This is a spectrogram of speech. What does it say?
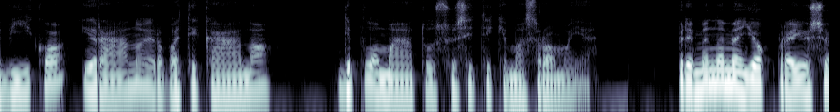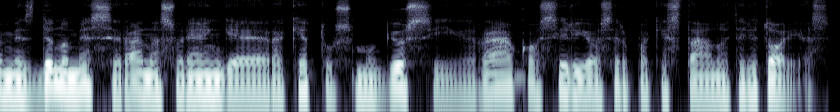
įvyko Irano ir Vatikano diplomatų susitikimas Romoje. Priminame, jog praėjusiomis dienomis Iranas surengė raketų smūgius į Irako, Sirijos ir Pakistano teritorijas,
